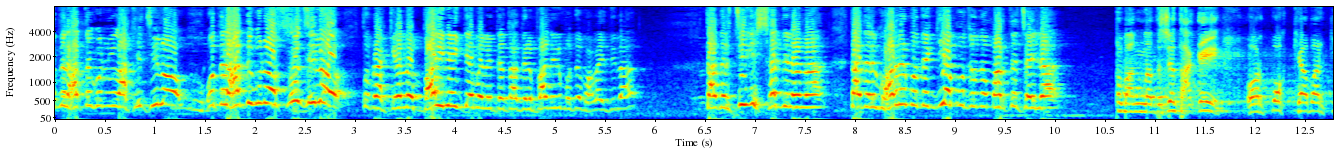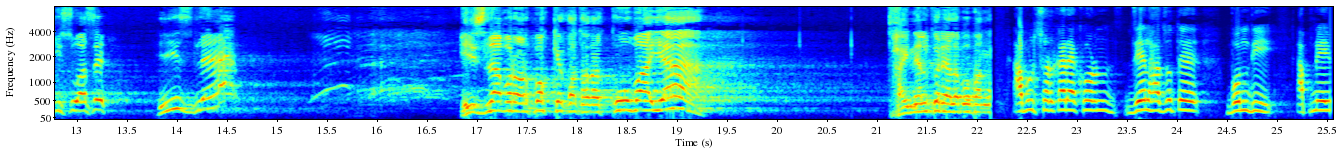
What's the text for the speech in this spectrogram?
ওদের হাতে কোনো লাঠি ছিল? ওদের হাতে কোনো অস্ত্র ছিল? তোমরা কেন বাইরে গিয়ে তাদের পানির মধ্যে ভালাই দিলা? তাদের চিকিৎসা দিলা না তাদের ঘরের মধ্যে গিয়া পর্যন্ত মারতে চাইলা। বাংলাদেশে থাকে ওর পক্ষে আবার কিছু আছে। হিজলা? হিজলা আবার ওর পক্ষে কথা কোবাইয়া? ফাইনাল করে এলাবো বাংলা আবুল সরকার এখন জেল হাজতে বন্দি। আপনি এই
